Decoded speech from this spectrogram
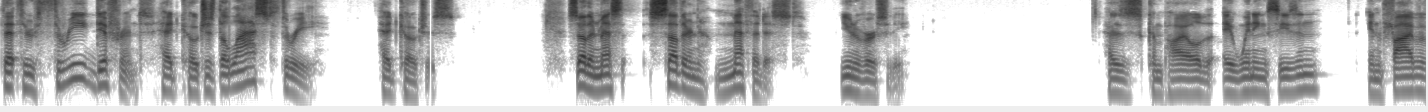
that through three different head coaches, the last three head coaches. Southern, Mes- Southern Methodist University has compiled a winning season in five of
